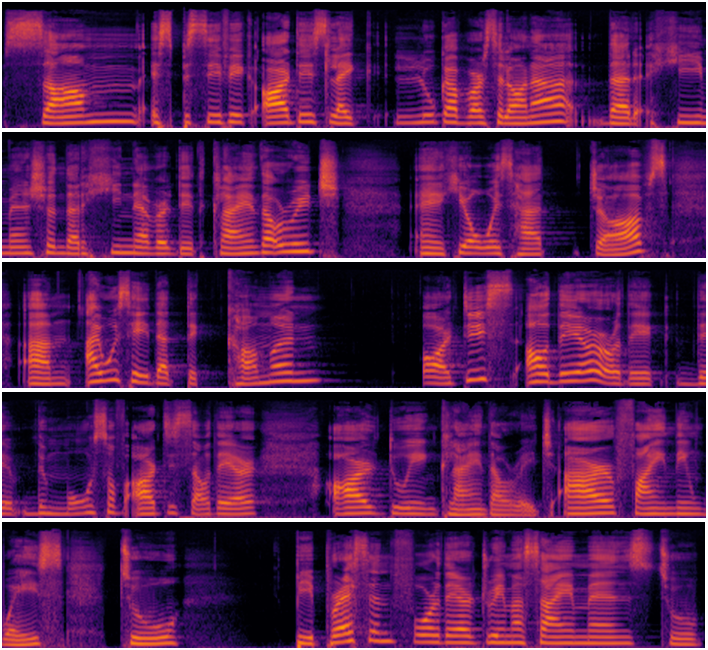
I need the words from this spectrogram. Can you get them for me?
some specific artists like Luca Barcellona that he mentioned that he never did client outreach and he always had jobs. Um, I would say that the common artists out there or the, the, the most of artists out there are doing client outreach, are finding ways to be present for their dream assignments to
